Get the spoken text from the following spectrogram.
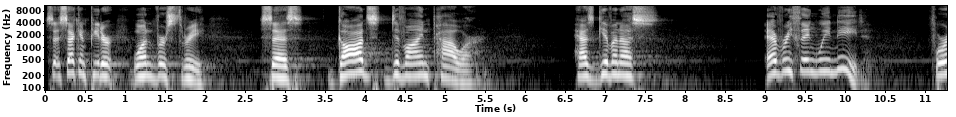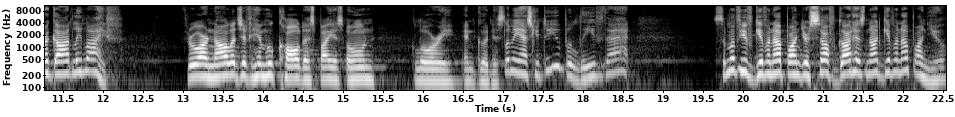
So 2 Peter 1, verse 3 says, God's divine power has given us everything we need for a godly life through our knowledge of Him who called us by His own glory and goodness. Let me ask you do you believe that? Some of you have given up on yourself. God has not given up on you.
